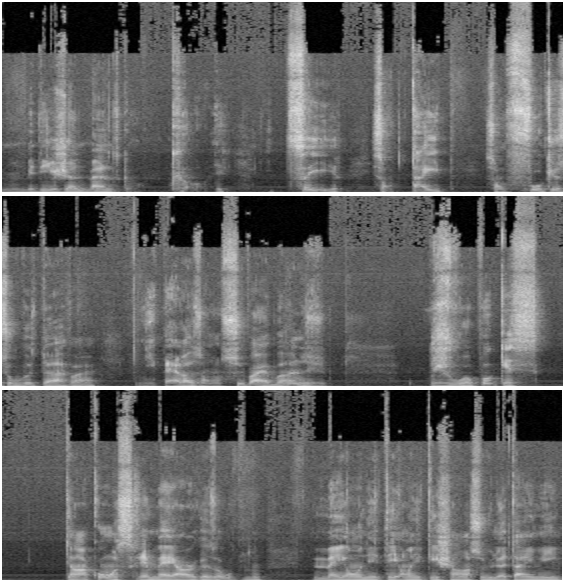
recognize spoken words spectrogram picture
Mais des jeunes bandes, c'est comme, ils tirent. Ils sont têtes. Ils sont focus au bout de l'affaire. Les paroles sont super bonnes. Je, vois pas qu'est-ce en quoi on serait meilleur que autres. Mais on était, on était chanceux, le timing.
